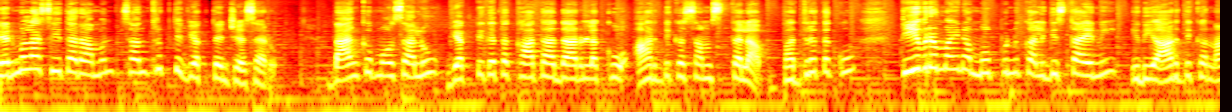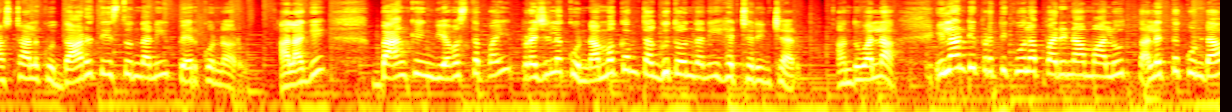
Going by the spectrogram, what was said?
నిర్మలా సీతారామన్ సంతృప్తి వ్యక్తం చేశారు. బ్యాంకు మోసాలు వ్యక్తిగత ఖాతాదారులకు ఆర్థిక సంస్థల భద్రతకు తీవ్రమైన ముప్పును కలిగిస్తాయని ఇది ఆర్థిక నష్టాలకు దారితీస్తుందని పేర్కొన్నారు. అలాగే బ్యాంకింగ్ వ్యవస్థపై ప్రజలకు నమ్మకం తగ్గుతోందని హెచ్చరించారు. అందువల్ల ఇలాంటి ప్రతికూల పరిణామాలు తలెత్తకుండా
